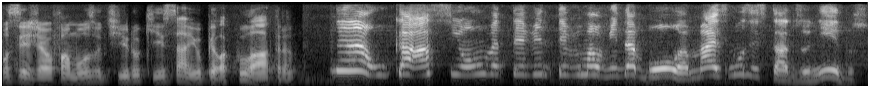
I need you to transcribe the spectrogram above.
Ou seja, é o famoso tiro que saiu pela culatra. Não, o ca- a Sion vai- teve, teve uma vida boa, mas nos Estados Unidos,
